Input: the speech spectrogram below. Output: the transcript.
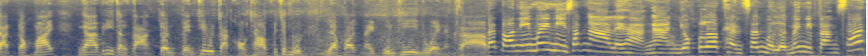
จัดดอกไม้ งานพิธีต่างๆ จนเป็นที่รู้จักของชาวเพชรบูรณ์แล้วก็ในพื้นที่ด้วยนะครับ แต่ตอนนี้ไม่มีสักงานเลยค่ะ งานยกเลิกแคนเซิลหมดเลยไม่มีตังค์สัก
